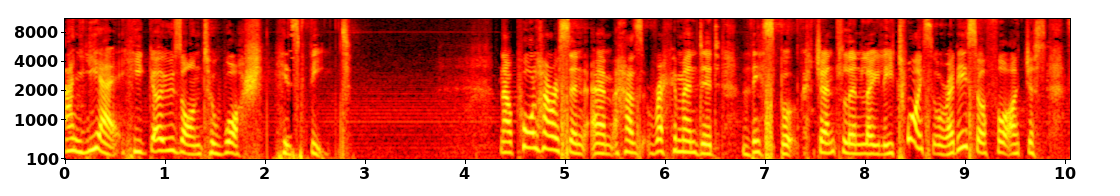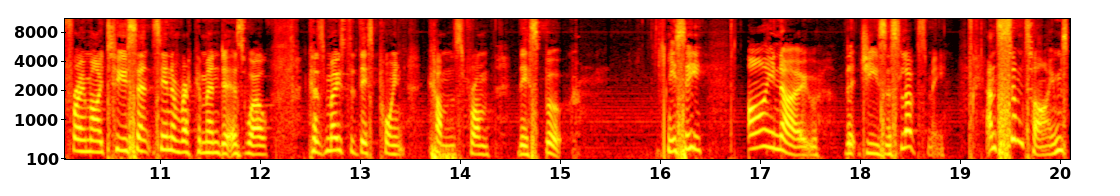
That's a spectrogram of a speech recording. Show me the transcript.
and yet he goes on to wash his feet. Now, Paul Harrison um, has recommended this book, Gentle and Lowly, twice already, so I thought I'd just throw my two cents in and recommend it as well, because most of this point comes from this book. You see, I know that Jesus loves me. And sometimes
